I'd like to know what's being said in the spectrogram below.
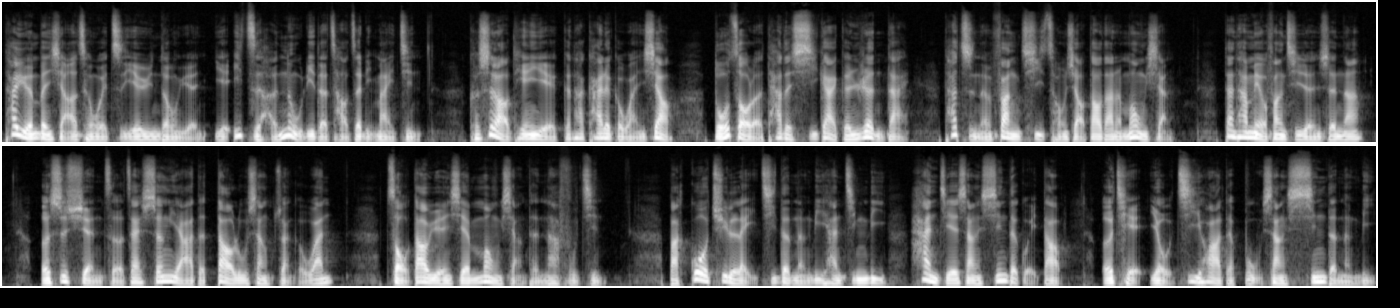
他原本想要成为职业运动员，也一直很努力的朝这里迈进。可是老天爷跟他开了个玩笑，夺走了他的膝盖跟韧带，他只能放弃从小到大的梦想。但他没有放弃人生啊，而是选择在生涯的道路上转个弯，走到原先梦想的那附近，把过去累积的能力和精力焊接上新的轨道，而且有计划地补上新的能力。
